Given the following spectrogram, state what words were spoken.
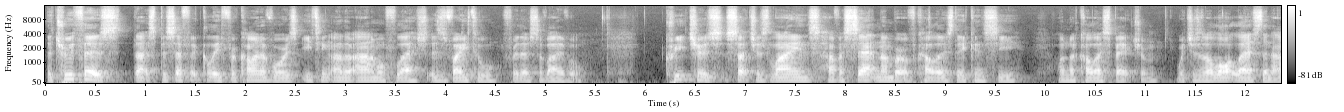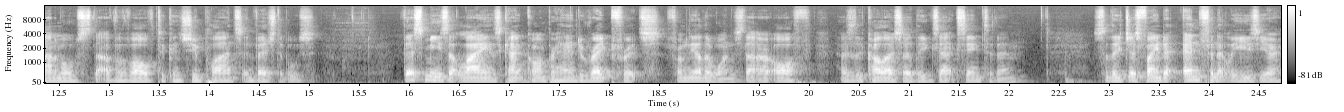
The truth is that specifically for carnivores, eating other animal flesh is vital for their survival. Creatures such as lions have a set number of colours they can see on the colour spectrum, which is a lot less than animals that have evolved to consume plants and vegetables. This means that lions can't comprehend ripe fruits from the other ones that are off, as the colours are the exact same to them. So they just find it infinitely easier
